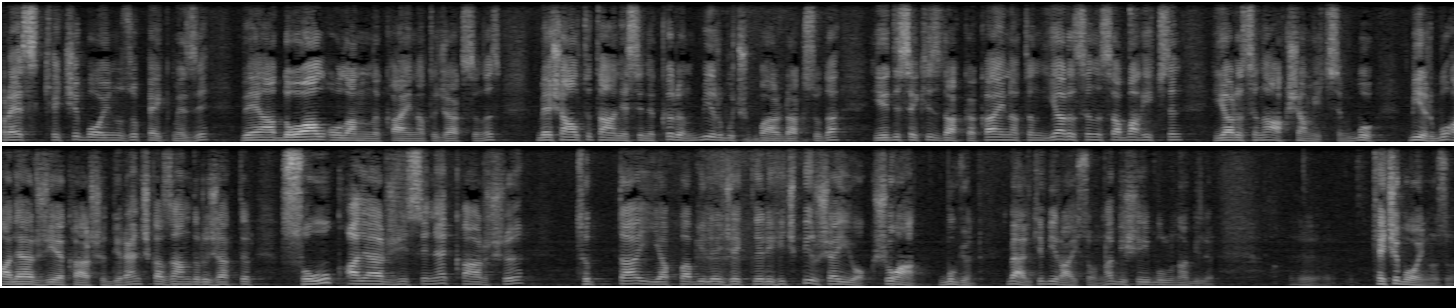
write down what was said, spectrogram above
pres keçi boynuzu pekmezi veya doğal olanını kaynatacaksınız. 5-6 tanesini kırın 1,5 bardak suda 7-8 dakika kaynatın. Yarısını sabah içsin, yarısını akşam içsin. Bu bir, bu alerjiye karşı direnç kazandıracaktır. Soğuk alerjisine karşı tıpta yapabilecekleri hiçbir şey yok şu an, bugün. Belki bir ay sonra bir şey bulunabilir. Ee, keçi boynuzu.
